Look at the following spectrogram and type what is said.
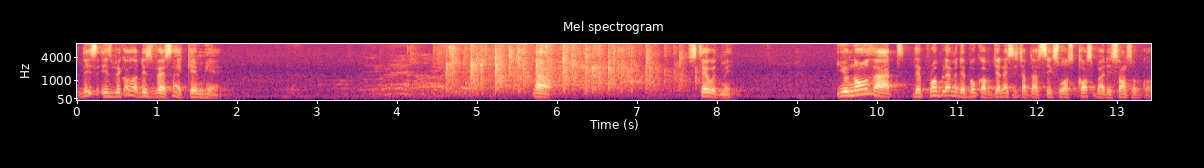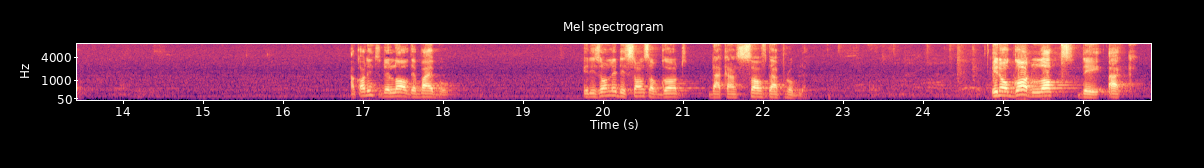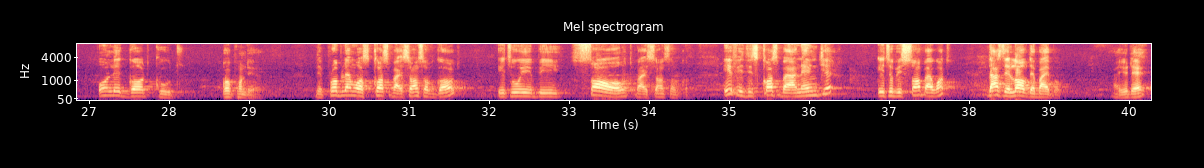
This is because of this verse I came here. Now, stay with me. You know that the problem in the book of Genesis, chapter 6, was caused by the sons of God. According to the law of the Bible, it is only the sons of God that can solve that problem. You know, God locked the ark. Only God could open the The problem was caused by sons of God. It will be solved by sons of God. If it is caused by an angel, it will be solved by what? That's the law of the Bible. Are you there?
